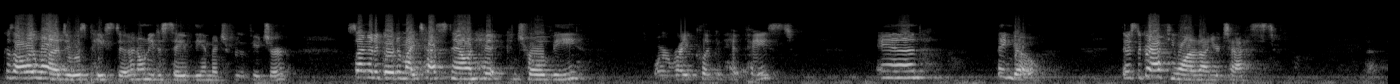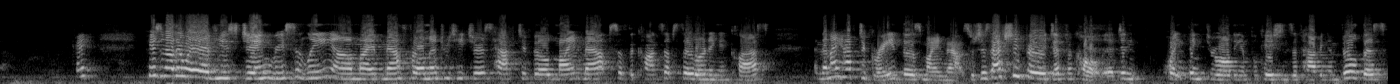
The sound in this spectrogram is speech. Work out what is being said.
Because all I want to do is paste it. I don't need to save the image for the future. So I'm going to go to my test now and hit Control V, or right click and hit paste. And bingo. There's the graph you wanted on your test. Okay. Here's another way I've used Jing recently. Um, my math for elementary teachers have to build mind maps of the concepts they're learning in class, and then I have to grade those mind maps, which is actually fairly difficult. I didn't quite think through all the implications of having them build this,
